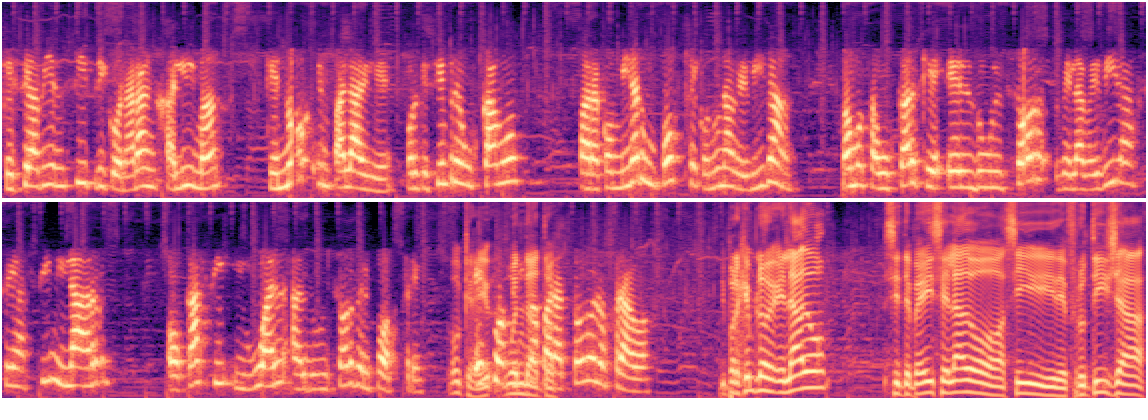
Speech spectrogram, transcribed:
que sea bien cítrico, naranja, lima, que no empalague, porque siempre buscamos, para combinar un postre con una bebida, vamos a buscar que el dulzor de la bebida sea similar o casi igual al dulzor del postre. Okay, Eso aplica para todos los tragos. Y por ejemplo, helado, si te pedís helado así de frutilla,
